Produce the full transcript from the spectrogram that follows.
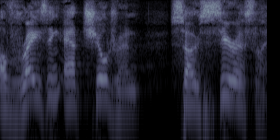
of raising our children so seriously.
